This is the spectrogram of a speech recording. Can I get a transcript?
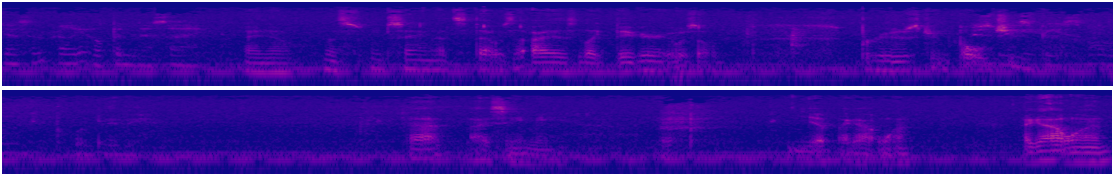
He doesn't really open this eye. I know. That's what I'm saying. That's that was the eye is like bigger. It was all bruised and bulgy. supposed to be small. Poor baby. That I see me. Yep. Yep, I got one. I got one.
